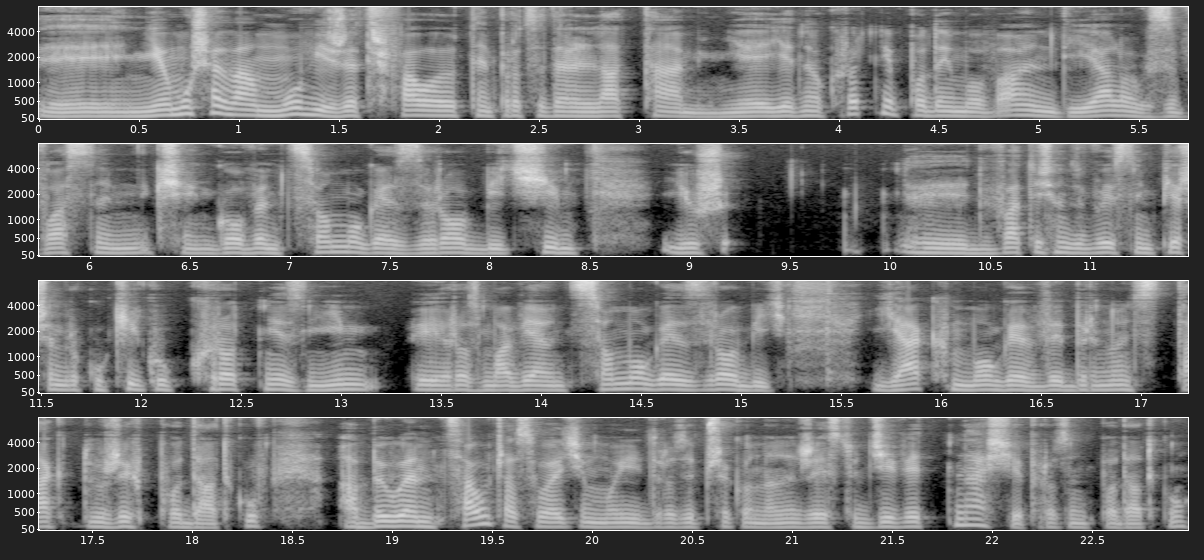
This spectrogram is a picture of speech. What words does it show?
Y, nie muszę Wam mówić, że trwało ten proceder latami. Niejednokrotnie podejmowałem dialog z własnym księgowym, co mogę zrobić. Już y, w 2021 roku kilkukrotnie z nim y, rozmawiałem, co mogę zrobić, jak mogę wybrnąć z tak dużych podatków, a byłem cały czas, słuchajcie, moi drodzy, przekonany, że jest to 19% podatku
